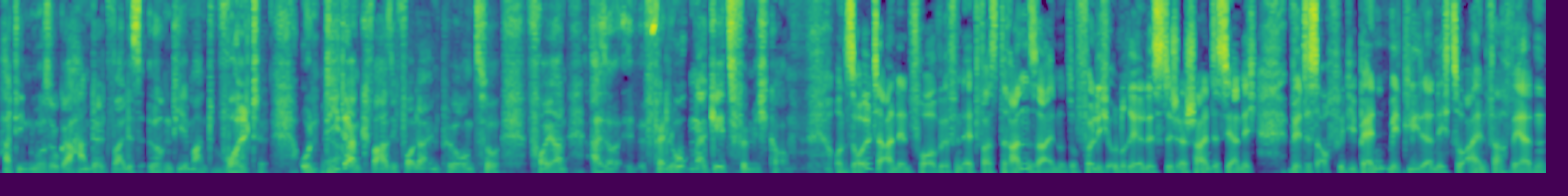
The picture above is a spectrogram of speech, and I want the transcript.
hat die nur so gehandelt, weil es irgendjemand wollte. Und die ja. dann quasi voller Empörung zu feuern, also verlogener geht's für mich kaum. Und sollte an den Vorwürfen etwas dran sein, und so völlig unrealistisch erscheint es ja nicht, wird es auch für die Bandmitglieder nicht so einfach werden,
